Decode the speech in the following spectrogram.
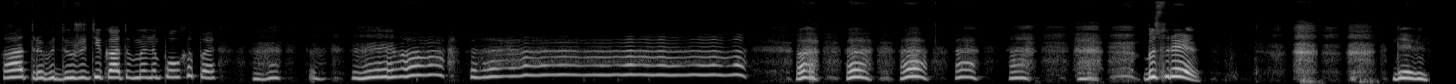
А! Треба дуже тікати, в мене пол хп. А! А! А! А! Де він?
